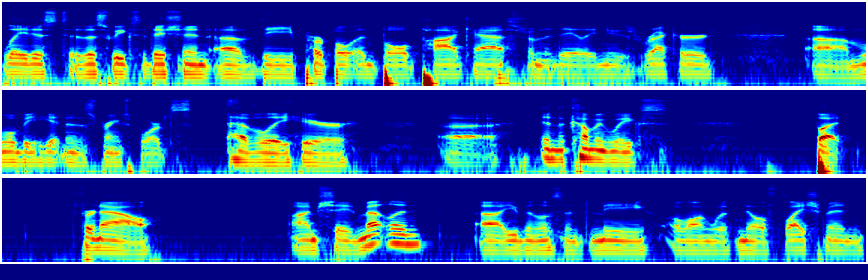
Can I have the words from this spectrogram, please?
latest to this week's edition of the Purple and Bold podcast from the Daily News Record. Um, we'll be getting into spring sports heavily here uh, in the coming weeks. But for now, I'm Shane Mettlen. Uh, you've been listening to me along with Noah Fleischman,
